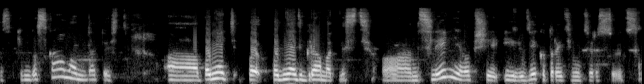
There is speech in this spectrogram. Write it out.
с каким-то скамом, да, то есть а, понять, по, поднять грамотность а, населения вообще и людей, которые этим интересуются.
